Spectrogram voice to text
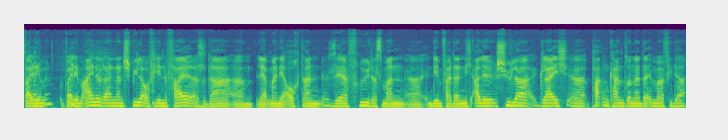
bei, dem, bei dem einen oder anderen Spieler auf jeden Fall. Also da ähm, lernt man ja auch dann sehr früh, dass man äh, in dem Fall dann nicht alle Schüler gleich äh, packen kann, sondern da immer wieder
